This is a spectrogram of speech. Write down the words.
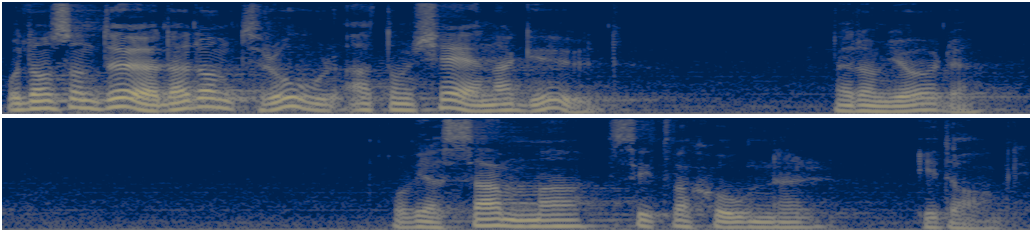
Och de som dödar dem tror att de tjänar Gud när de gör det. Och vi har samma situationer idag.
